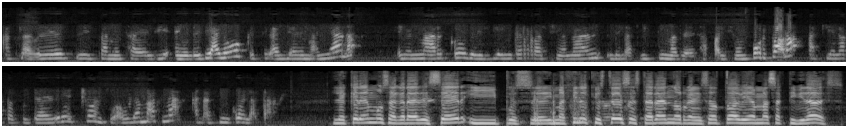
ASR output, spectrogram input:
a través de esta mesa de, de diálogo que será el día de mañana en el marco del Día Internacional de las Víctimas de Desaparición Forzada, aquí en la Facultad de Derecho, en su aula magna, a las 5 de la tarde. Le queremos agradecer y pues eh, imagino que ustedes estarán organizando todavía más actividades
